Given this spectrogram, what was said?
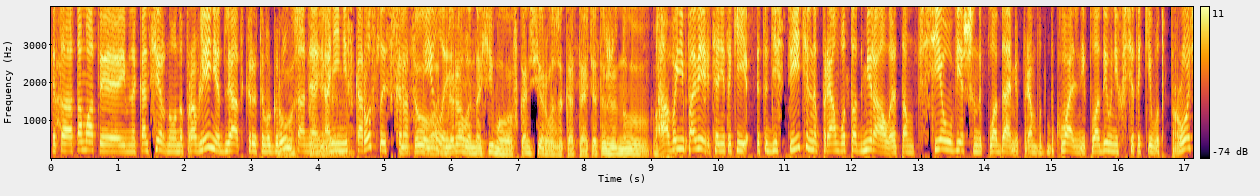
Это томаты именно консервного направления для открытого грунта. Господи, они низкорослые, скороспелые. Святого адмирала Нахимова в консервы закатать, это же, ну... А вы не поверите, они такие, это действительно прям вот адмиралы, там все увешаны плодами, прям вот буквальные плоды у них все такие вот прочные.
